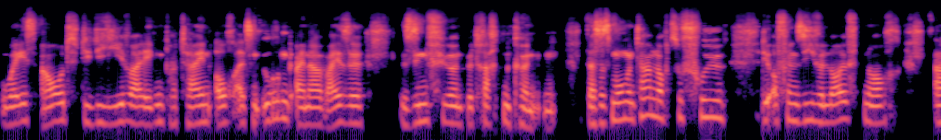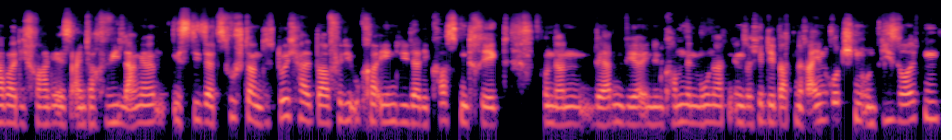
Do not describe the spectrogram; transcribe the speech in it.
Ways out, die die jeweiligen Parteien auch als in irgendeiner Weise sinnführend betrachten könnten. Das ist momentan noch zu früh. Die Offensive läuft noch. Aber die Frage ist einfach, wie lange ist dieser Zustand durchhaltbar für die Ukraine, die da die Kosten trägt? Und dann werden wir in den kommenden Monaten in solche Debatten reinrutschen und die sollten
